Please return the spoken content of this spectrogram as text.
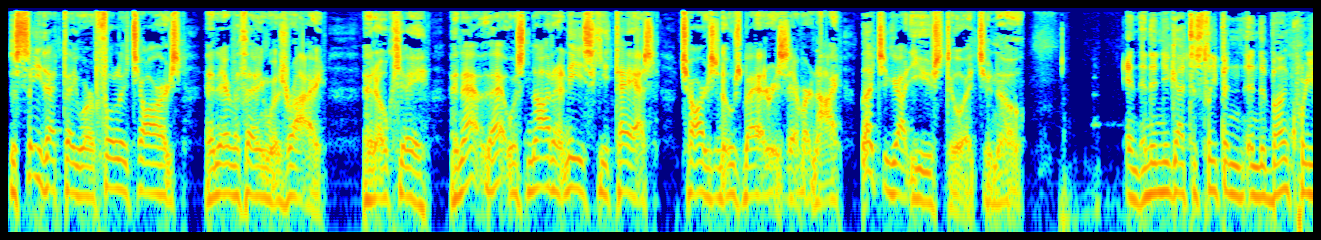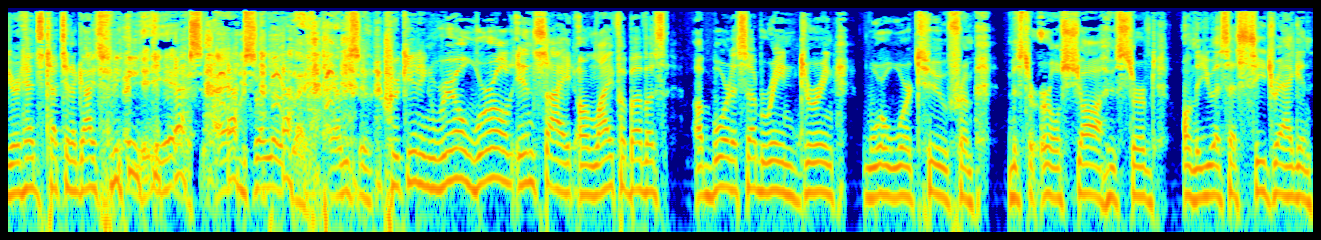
to see that they were fully charged and everything was right and okay. And that that was not an easy task charging those batteries every night, but you got used to it, you know and, and then you got to sleep in, in the bunk where your head's touching a guy's feet. yes, absolutely. absolutely. We're getting real world insight on life above us aboard a submarine during World War II from Mr. Earl Shaw, who served on the USS Sea Dragon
